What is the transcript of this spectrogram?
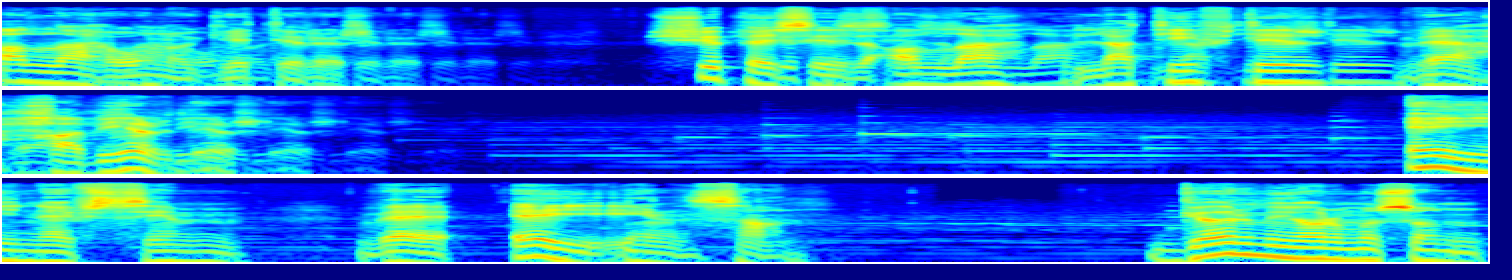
Allah onu getirir. Şüphesiz Allah latiftir ve habirdir. Ey nefsim ve ey insan! Görmüyor musun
